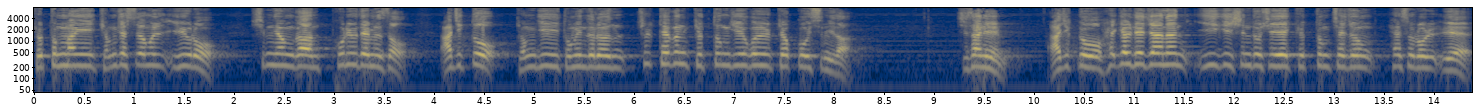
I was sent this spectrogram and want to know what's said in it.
교통망이 경제성을 이유로 10년간 포류되면서 아직도 경기 도민들은 출퇴근 교통지옥을 겪고 있습니다. 지사님, 아직도 해결되지 않은 2기 신도시의 교통체증 해소를 위해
